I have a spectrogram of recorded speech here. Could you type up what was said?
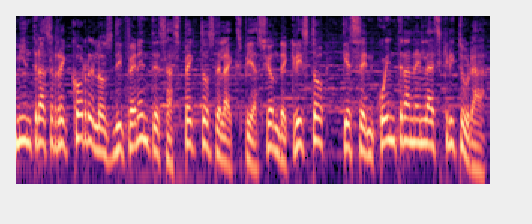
mientras recorre los diferentes aspectos de la expiación de Cristo que se encuentran en la Escritura.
